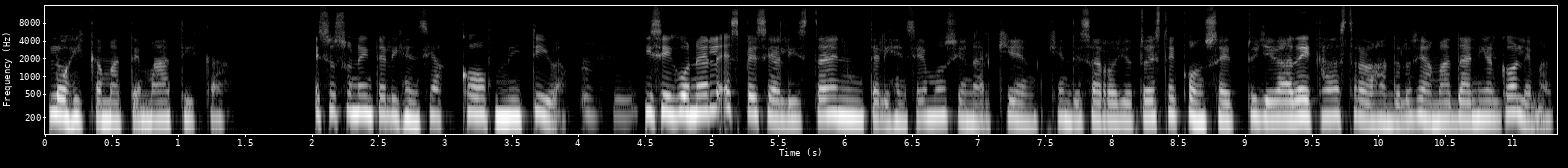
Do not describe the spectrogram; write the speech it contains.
lógica matemática. Eso es una inteligencia cognitiva. Y según el especialista en inteligencia emocional, quien, quien desarrolló todo este concepto y lleva décadas trabajándolo, se llama Daniel Goleman.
